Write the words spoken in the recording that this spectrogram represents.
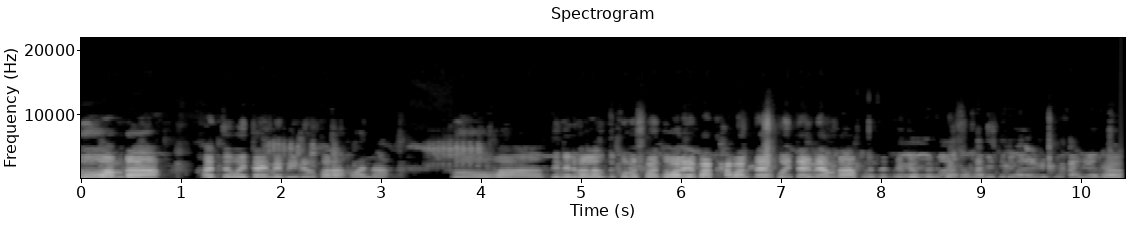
তো আমরা হয়তো ওই টাইমে ভিডিও করা হয় না। তো দিনের বেলা যদি কোনো সময় ধরে বা খাবার দেয় ওই টাইমে আমরা আপনাদের ভিডিও করে দেখাবো। হ্যাঁ।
